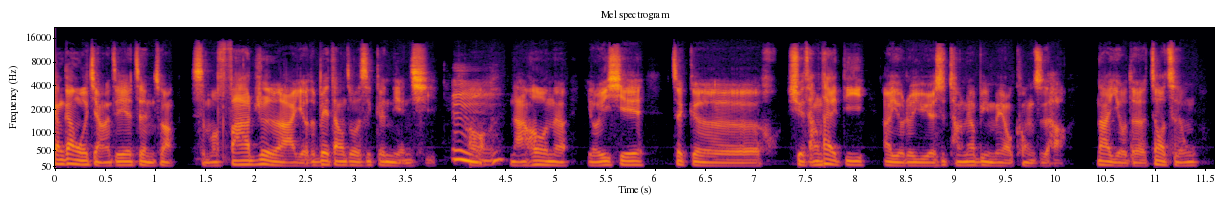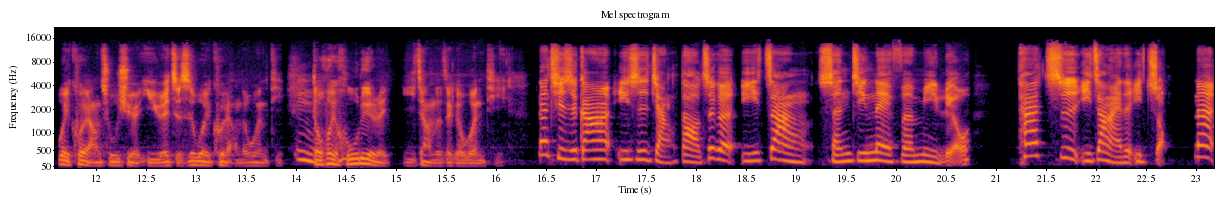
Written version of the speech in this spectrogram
刚刚我讲的这些症状，什么发热啊，有的被当做是更年期，嗯、哦，然后呢，有一些这个血糖太低啊，有的以为是糖尿病没有控制好，那有的造成胃溃疡出血，以为只是胃溃疡的问题，嗯、都会忽略了胰脏的这个问题。那其实刚刚医师讲到这个胰脏神经内分泌瘤，它是胰脏癌的一种，那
